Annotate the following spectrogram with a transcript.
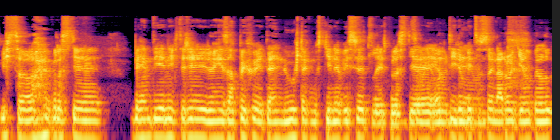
víš co, prostě během té jedné vteřiny do něj zapichuje ten nůž, tak musí nevysvětlit, Co prostě je od té doby, co se narodil, byl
